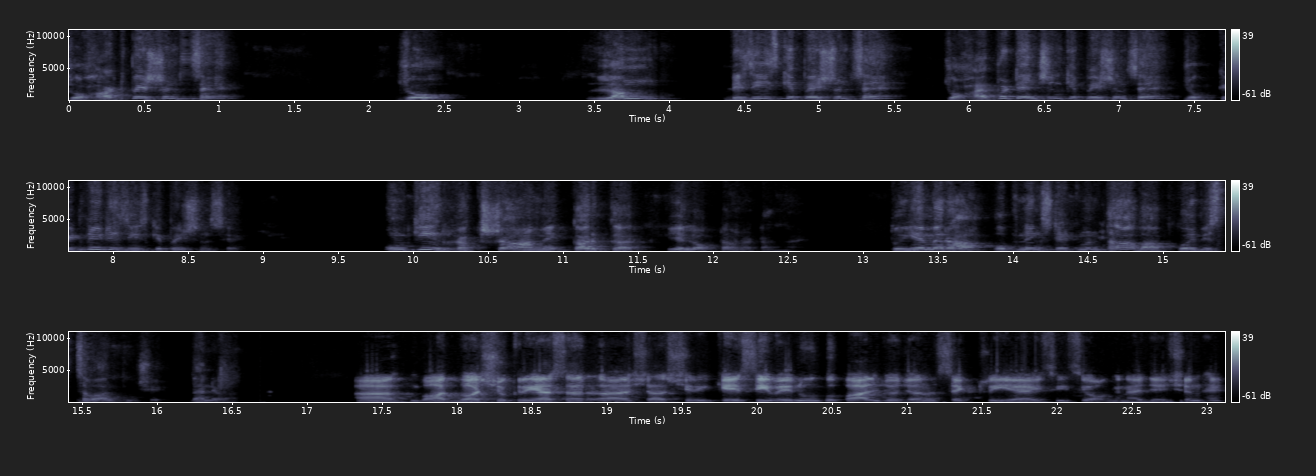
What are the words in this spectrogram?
जो हार्ट पेशेंट्स हैं जो लंग डिज़ीज़ के पेशेंट्स हैं जो हाइपरटेंशन के पेशेंट्स हैं जो किडनी डिज़ीज़ के पेशेंट्स हैं उनकी रक्षा हमें कर कर ये लॉकडाउन हटाना है। तो ये मेरा ओपनिंग स्टेटमेंट था। अब आप कोई भी सवाल पूछे धन्यवाद। बहुत बहुत शुक्रिया सर। uh, श्री के सी वेणुगोपाल जो जनरल सेक्रेटरी है आईसीसी ऑर्गेनाइजेशन है।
